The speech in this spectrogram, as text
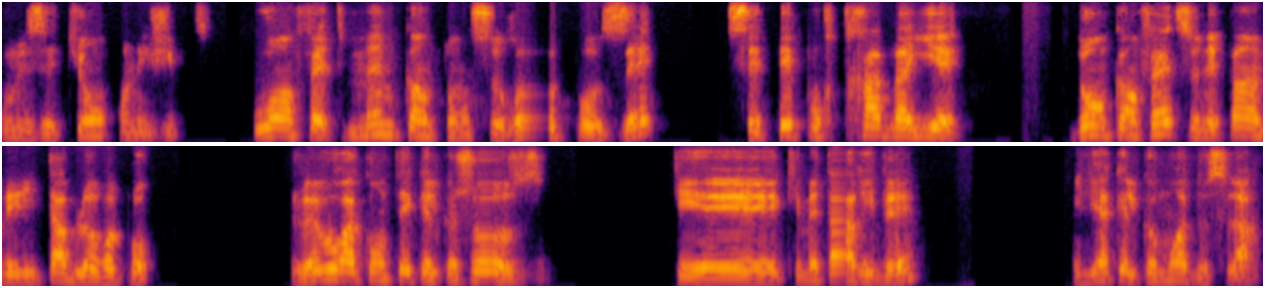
où nous étions en Égypte. Où en fait, même quand on se reposait, c'était pour travailler. Donc en fait, ce n'est pas un véritable repos. Je vais vous raconter quelque chose qui, qui m'est arrivé il y a quelques mois de cela.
